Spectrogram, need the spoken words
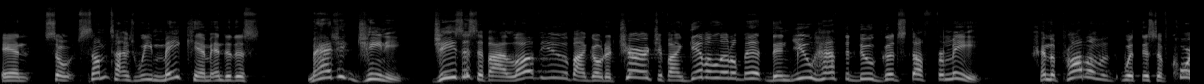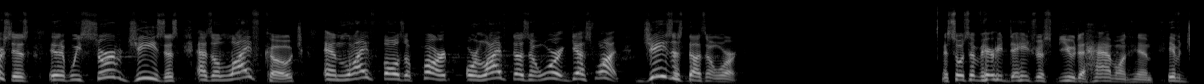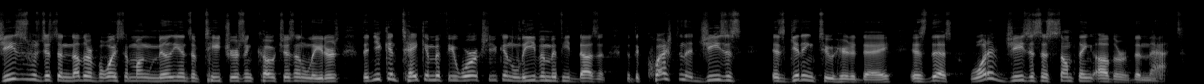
And so sometimes we make him into this magic genie Jesus, if I love you, if I go to church, if I give a little bit, then you have to do good stuff for me. And the problem with this, of course, is that if we serve Jesus as a life coach and life falls apart or life doesn't work, guess what? Jesus doesn't work. And so it's a very dangerous view to have on him. If Jesus was just another voice among millions of teachers and coaches and leaders, then you can take him if he works, you can leave him if he doesn't. But the question that Jesus is getting to here today is this What if Jesus is something other than that?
